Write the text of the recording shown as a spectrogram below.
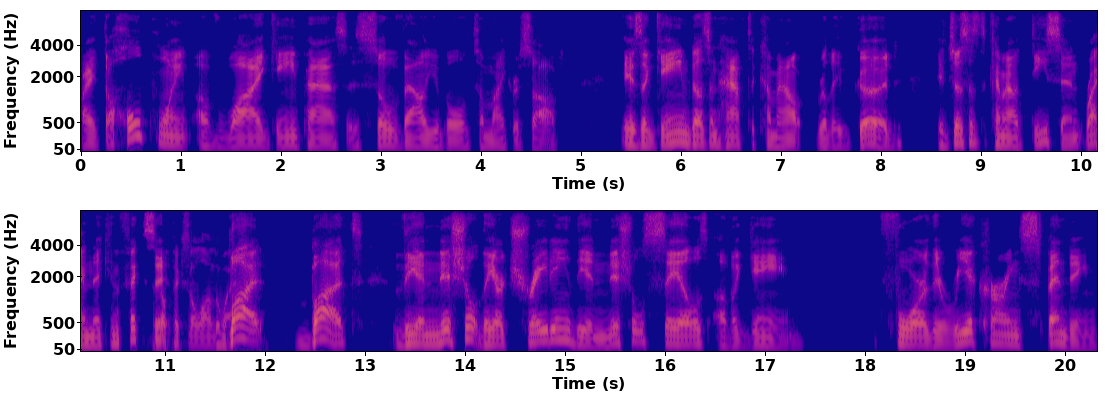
right? The whole point of why Game Pass is so valuable to Microsoft is a game doesn't have to come out really good; it just has to come out decent, Right. and they can fix it. They'll fix it along the way. But but the initial they are trading the initial sales of a game for the reoccurring spending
